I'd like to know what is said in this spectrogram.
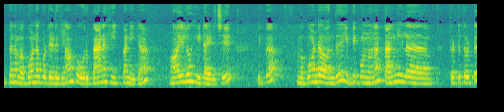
இப்போ நம்ம போண்டா போட்டு எடுக்கலாம். இப்போ ஒரு பேனை ஹீட் பண்ணிட்டேன். ஆயிலும் ஹீட் ஆயிடுச்சு. இப்போ நம்ம போண்டா வந்து இப்படி போடணுன்னா தண்ணியில் தொட்டு தொட்டு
